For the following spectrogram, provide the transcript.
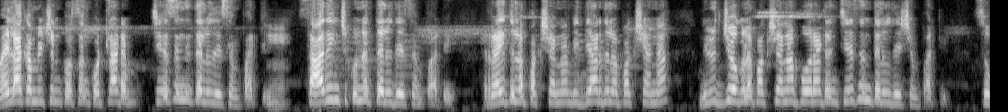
మహిళా కమిషన్ కోసం కొట్లాట చేసింది తెలుగుదేశం పార్టీ. Hmm. సాధించుకున్న తెలుగుదేశం పార్టీ. రైతుల పక్షాన విద్యార్థుల పక్షాన నిరుద్యోగుల పక్షాన పోరాటం చేసింది తెలుగుదేశం పార్టీ. సో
